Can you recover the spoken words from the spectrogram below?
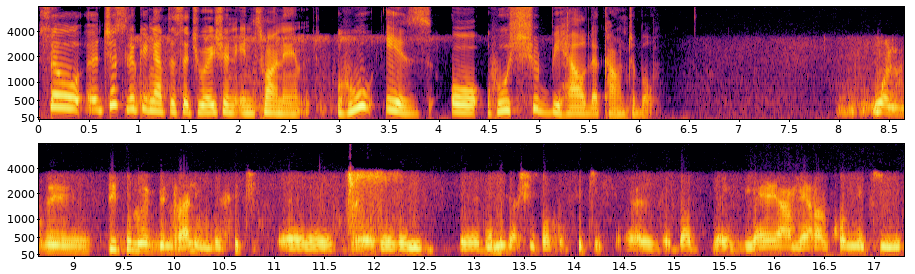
So, uh, just looking at the situation in Tshwane, who is or who should be held accountable? Well, the people who have been running the city, uh, the, the, the, the leadership of the city, uh, the, the mayor, mayoral committee,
